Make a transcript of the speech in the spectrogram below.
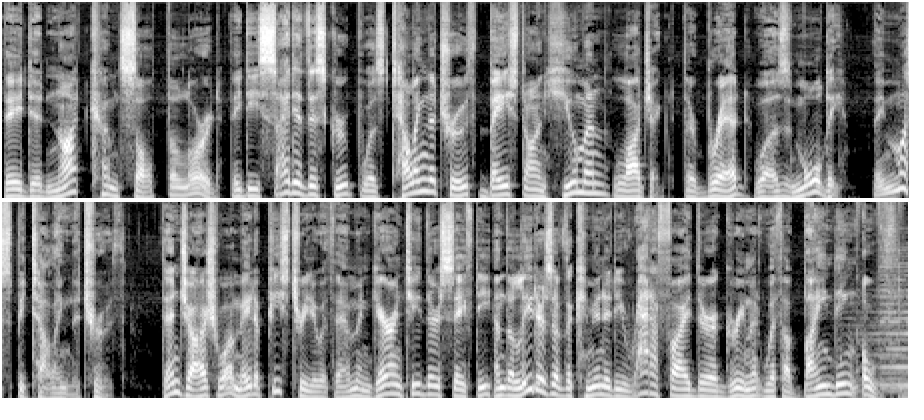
They did not consult the Lord. They decided this group was telling the truth based on human logic. Their bread was moldy. They must be telling the truth. Then Joshua made a peace treaty with them and guaranteed their safety, and the leaders of the community ratified their agreement with a binding oath.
